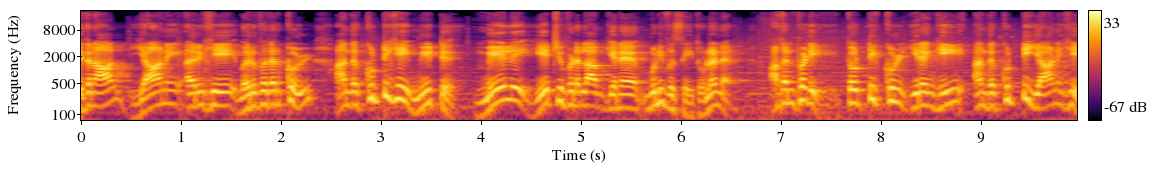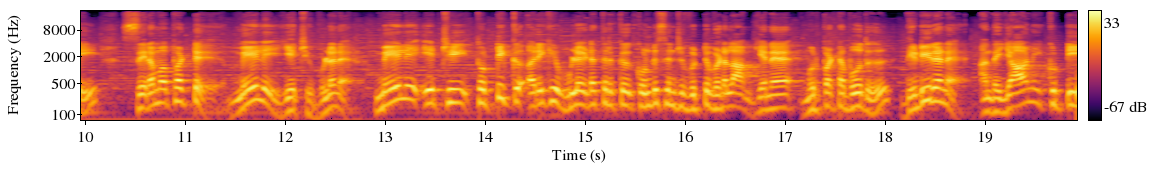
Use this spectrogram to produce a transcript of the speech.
இதனால் யானை அருகே வருவதற்குள் அந்த குட்டியை மீட்டு மேலே ஏற்றிவிடலாம் என முடிவு செய்துள்ளனர். அதன்படி தொட்டிக்குள் இறங்கி அந்த குட்டி யானையை சிரமப்பட்டு மேலே ஏற்றி உள்ளனர். மேலே ஏற்றி தொட்டிக்கு அருகே உள்ள இடத்திற்கு கொண்டு சென்று விட்டு விடலாம் என முற்பட்ட போது திடீரென அந்த யானை குட்டி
